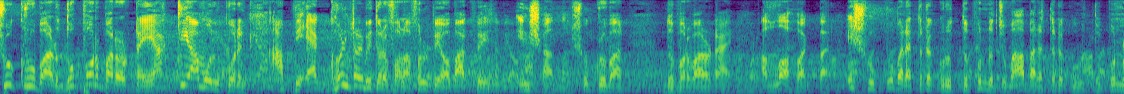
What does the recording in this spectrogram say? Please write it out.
শুক্রবার দুপুর বারোটায় একটি আমল করেন। আপনি এক ঘণ্টার ভিতরে ফলাফল পেয়ে অবাক হয়ে যাবেন। ইনশাআল্লাহ, শুক্রবার দুপুর বারোটায়। আল্লাহ আকবার। এই শুক্রবার এতটা গুরুত্বপূর্ণ, জুমাবার এতটা গুরুত্বপূর্ণ,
